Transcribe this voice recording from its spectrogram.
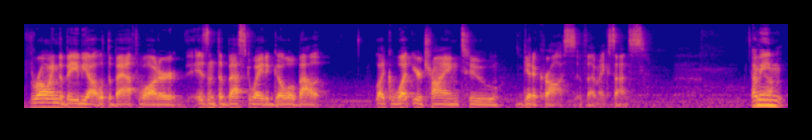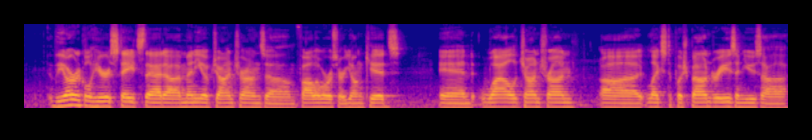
throwing the baby out with the bathwater isn't the best way to go about like what you're trying to get across, if that makes sense. I mean, the article here states that uh, many of JonTron's um, followers are young kids, and while JonTron uh, likes to push boundaries and use uh,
